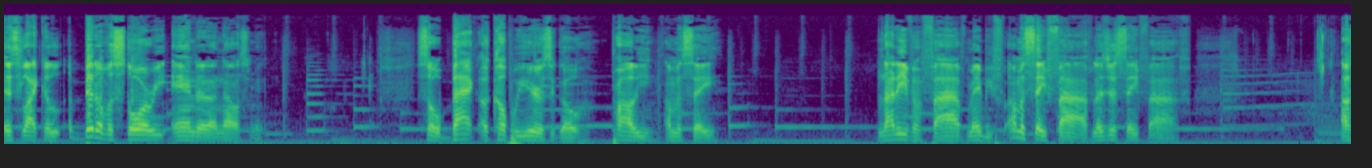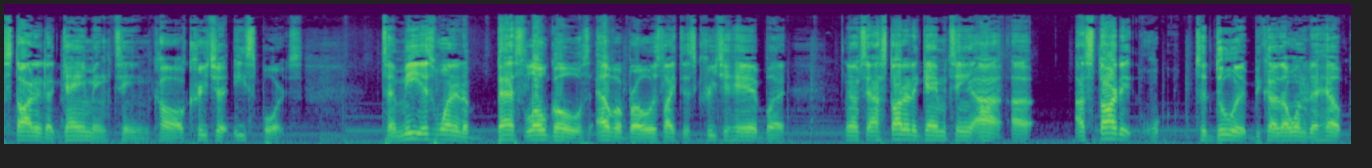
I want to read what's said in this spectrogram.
it's like a, a bit of a story and an announcement. So back a couple years ago, probably I'm gonna say not even five, maybe I'm gonna say five. Let's just say five. I started a gaming team called Creature Esports to me, it's one of the best logos ever, bro. It's like this creature head, but you know what I'm saying. I started a gaming team. I uh, I started to do it because I wanted to help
